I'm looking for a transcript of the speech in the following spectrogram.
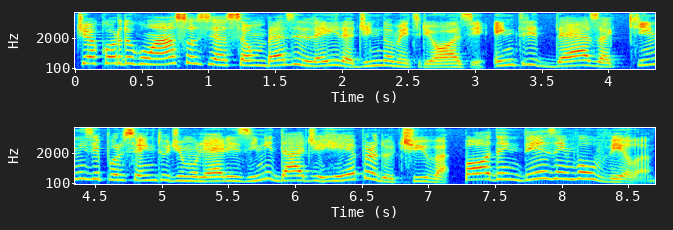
De acordo com a Associação Brasileira de Endometriose, entre 10 a 15% de mulheres em idade reprodutiva podem desenvolvê-la,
